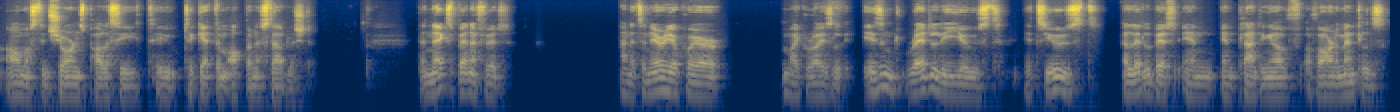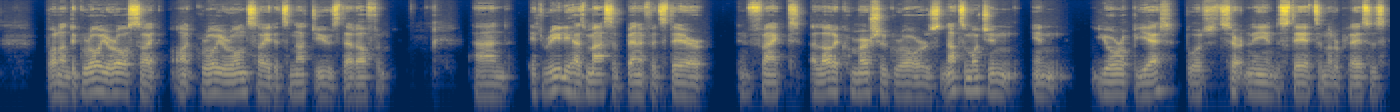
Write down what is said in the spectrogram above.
almost insurance policy to, to get them up and established. The next benefit, and it's an area where mycorrhizal isn't readily used. It's used a little bit in, in planting of, of ornamentals, but on the grow your own side, uh, grow your own side, it's not used that often. And it really has massive benefits there in fact, a lot of commercial growers, not so much in, in Europe yet, but certainly in the States and other places,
